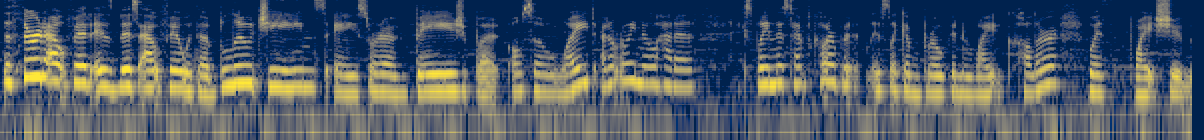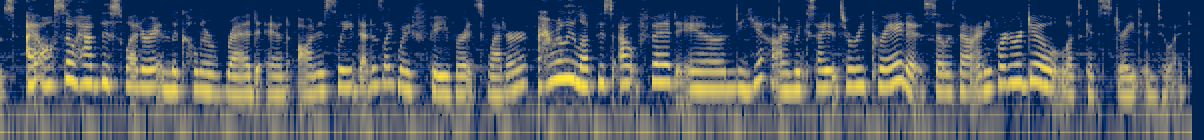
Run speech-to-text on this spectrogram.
The third outfit is this outfit with a blue jeans, a sort of beige but also white. I don't really know how to explain this type of color, but it's like a broken white color with white shoes. I also have this sweater in the color red and honestly that is like my favorite sweater. I really love this outfit and yeah I'm excited to recreate it so without any further ado let's get straight into it.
